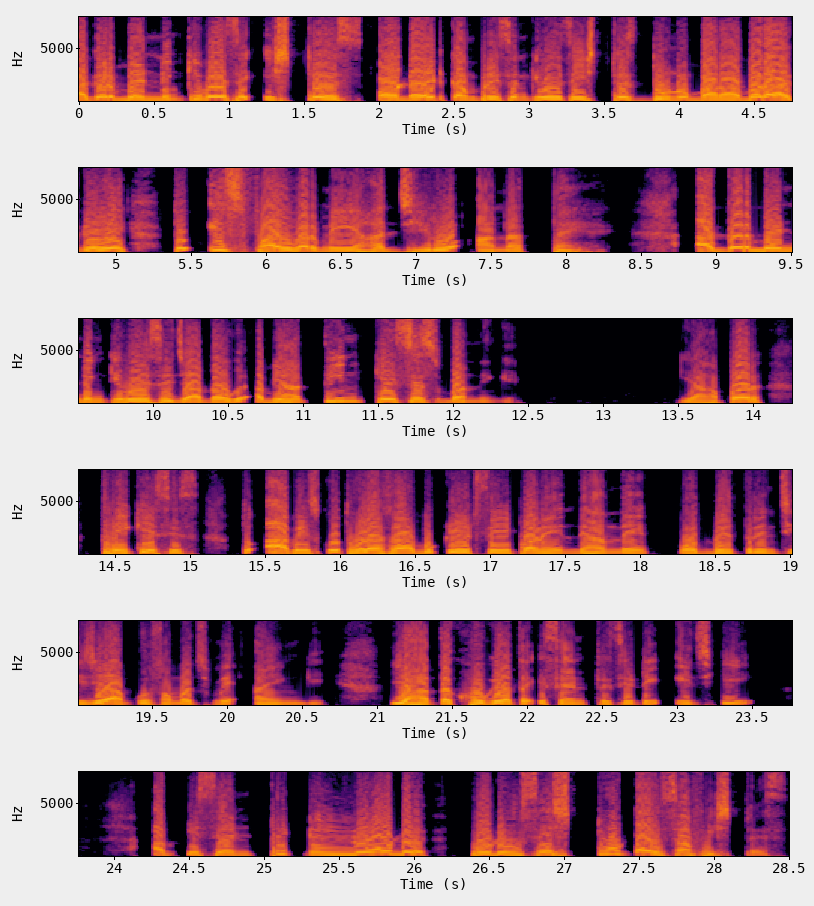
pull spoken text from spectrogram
अगर बेंडिंग की वजह से स्ट्रेस और डायरेक्ट कंप्रेशन की वजह से स्ट्रेस दोनों बराबर आ गए तो इस फाइबर में यहाँ ज़ीरो आना तय है। अगर बेंडिंग की वजह से ज़्यादा हो गया, अब यहाँ तीन केसेस बनेंगे। यहाँ पर थ्री केसेस तो आप इसको थोड़ा सा बुकलेट से ही पढ़ें, ध्यान दें, बहुत बेहतरीन चीज़ें आपको समझ में आएँगी। यहाँ तक हो गया था इसेंट्रिसिटी इज़ ई अब eccentric load produces two types of stress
